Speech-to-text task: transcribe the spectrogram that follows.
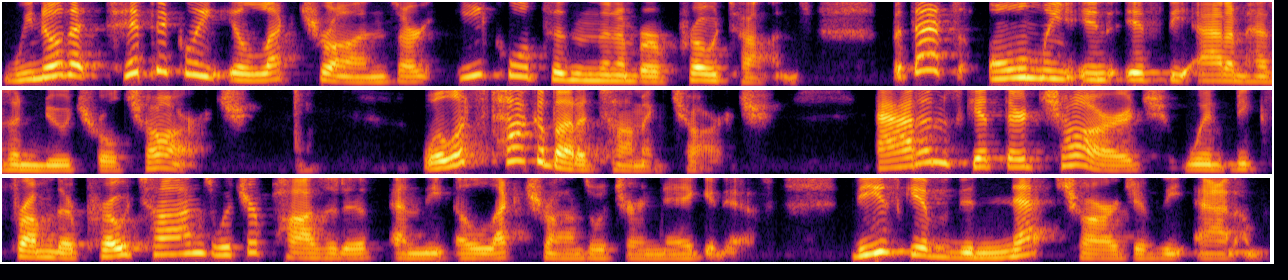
We know that typically electrons are equal to the number of protons, but that's only in, if the atom has a neutral charge. Well, let's talk about atomic charge. Atoms get their charge when, from their protons, which are positive, and the electrons, which are negative. These give the net charge of the atom.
